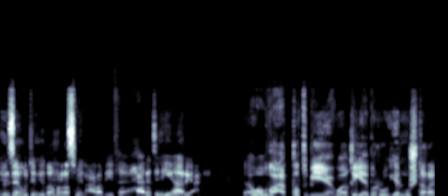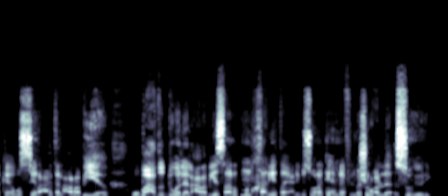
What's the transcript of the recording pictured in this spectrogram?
ومن زاوية النظام الرسمي العربي فحالة انهيار يعني. أوضاع التطبيع وغياب الرؤية المشتركة والصراعات العربية وبعض الدول العربية صارت منخرطة يعني بصورة كاملة في المشروع الصهيوني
